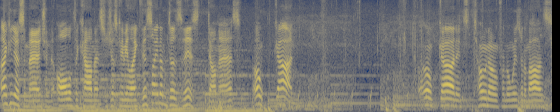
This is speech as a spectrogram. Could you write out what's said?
I can just imagine all of the comments are just gonna be like, this item does this, dumbass. Oh god. Oh god, it's Toto from the Wizard of Oz.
